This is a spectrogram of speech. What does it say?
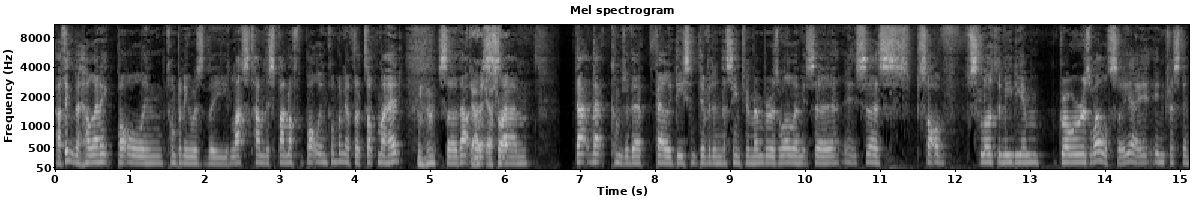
I think the Hellenic Bottling Company was the last time they span off a bottling company off the top of my head. So that Yeah, was. right. Um, that that comes with a fairly decent dividend, I seem to remember as well, and it's a it's a sort of slow to medium grower as well. So yeah, interesting,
